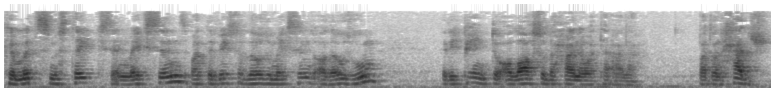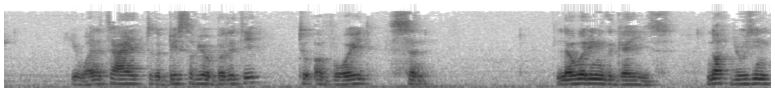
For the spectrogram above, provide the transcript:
commits mistakes and makes sins, but the best of those who make sins are those whom repent to Allah subhanahu wa ta'ala. But on Hajj, you want to try to the best of your ability to avoid sin. Lowering the gaze, not using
